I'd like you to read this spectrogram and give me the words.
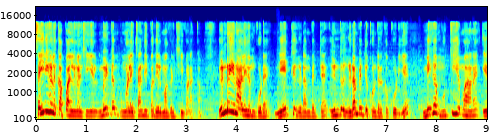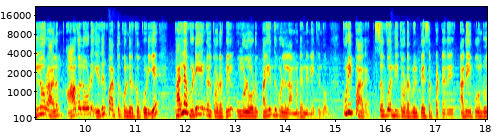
செய்திகளுக்கு அப்பால் நிகழ்ச்சியில் மீண்டும் உங்களை சந்திப்பதில் மகிழ்ச்சி வணக்கம். இன்றைய நாளிலும் கூட நேற்று இடம்பெற்ற இன்று இடம்பெற்றுக் கொண்டிருக்கக்கூடிய மிக முக்கியமான எல்லோராலும் ஆவலோடு எதிர்பார்த்து கொண்டிருக்கக்கூடிய பல விடயங்கள் தொடர்பில் உங்களோடு பகிர்ந்து கொள்ளலாம் என்று நினைக்கின்றோம். குறிப்பாக செவ்வந்தி தொடர்பில் பேசப்பட்டது அதே போன்று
